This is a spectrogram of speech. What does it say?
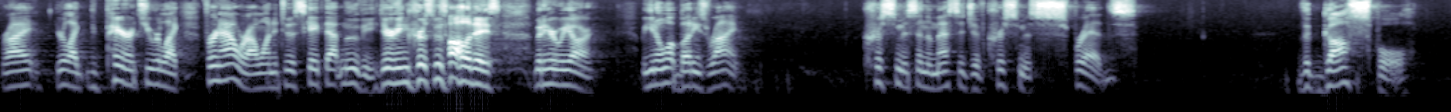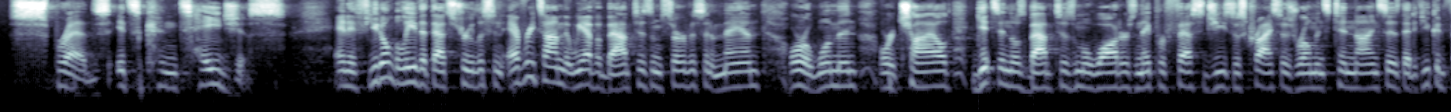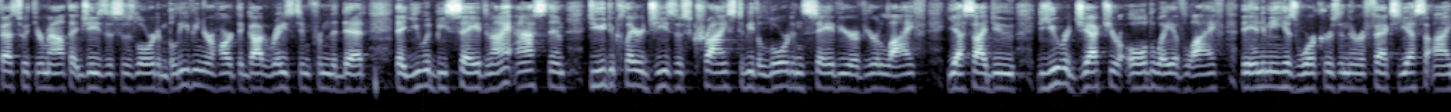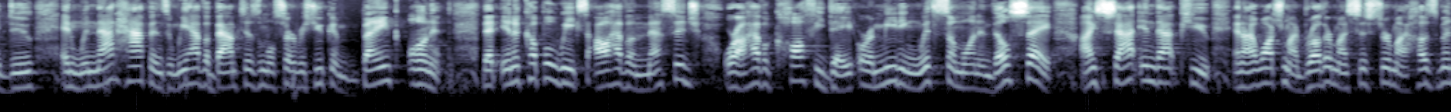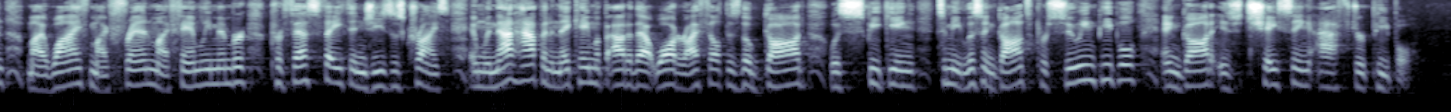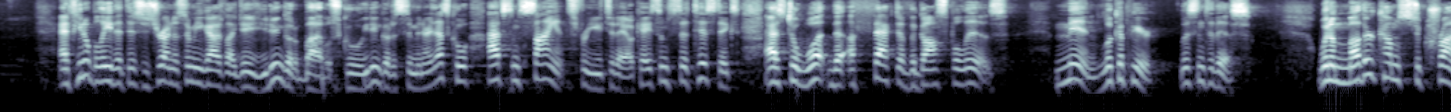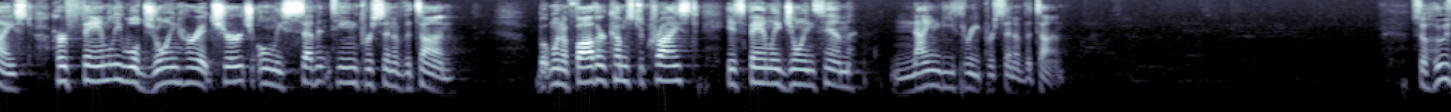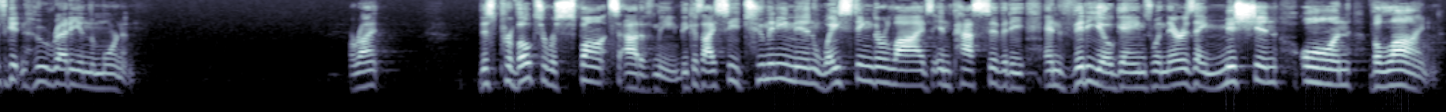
Right? You're like, parents, you were like, for an hour I wanted to escape that movie during Christmas holidays, but here we are. But you know what? Buddy's right. Christmas and the message of Christmas spreads. The gospel spreads, it's contagious. And if you don't believe that that's true, listen, every time that we have a baptism service and a man or a woman or a child gets in those baptismal waters and they profess Jesus Christ, as Romans 10 9 says, that if you confess with your mouth that Jesus is Lord and believe in your heart that God raised him from the dead, that you would be saved. And I ask them, Do you declare Jesus Christ to be the Lord and Savior of your life? Yes, I do. Do you reject your old way of life, the enemy, his workers, and their effects? Yes, I do. And when that happens and we have a baptismal service, you can bank on on it that in a couple weeks I'll have a message or I'll have a coffee date or a meeting with someone and they'll say, I sat in that pew and I watched my brother, my sister, my husband, my wife, my friend, my family member profess faith in Jesus Christ. And when that happened and they came up out of that water, I felt as though God was speaking to me. Listen, God's pursuing people and God is chasing after people. And if you don't believe that this is true, I know some of you guys are like, dude, you didn't go to Bible school, you didn't go to seminary. That's cool. I have some science for you today, okay? Some statistics as to what the effect of the gospel is. Men, look up here. Listen to this. When a mother comes to Christ, her family will join her at church only 17% of the time. But when a father comes to Christ, his family joins him 93% of the time. So, who's getting who ready in the morning? All right? This provokes a response out of me because I see too many men wasting their lives in passivity and video games when there is a mission on the line.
